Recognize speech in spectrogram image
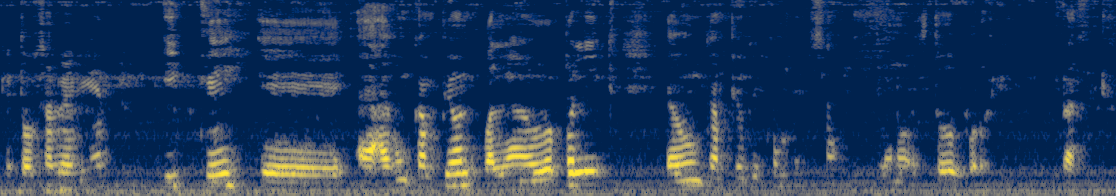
que todo salga bien y que eh, haga un campeón, igual en la Europa League, haga un campeón que convenza. Bueno, es todo por hoy. Gracias.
